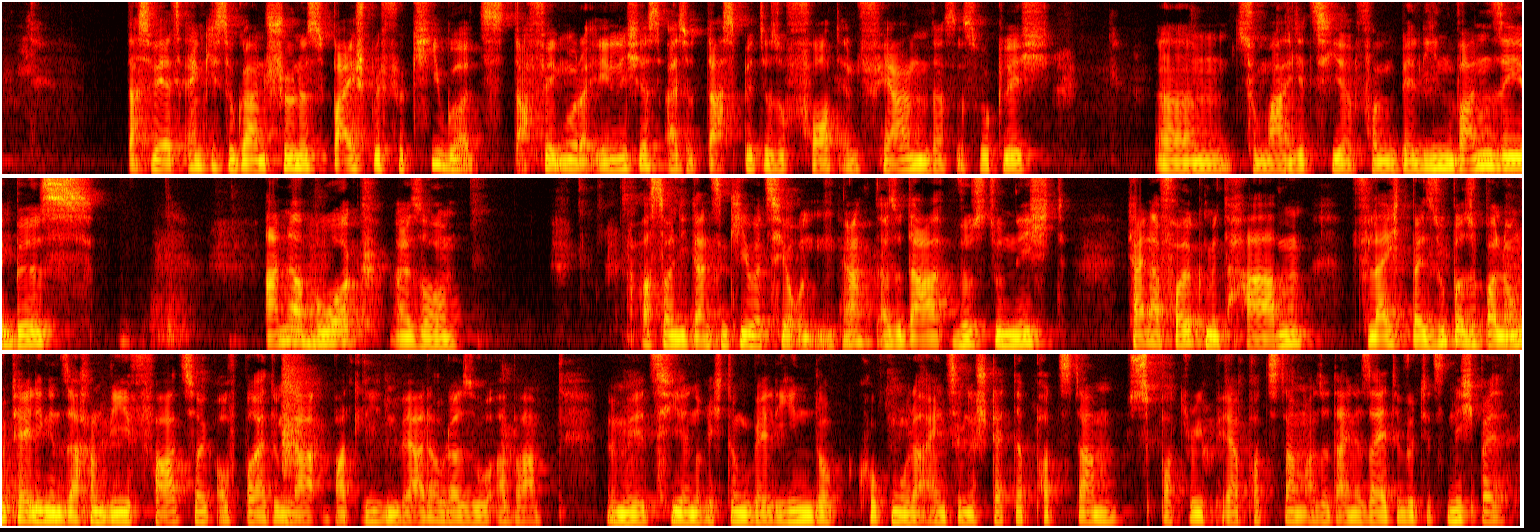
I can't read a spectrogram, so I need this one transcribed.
Das wäre jetzt eigentlich sogar ein schönes Beispiel für Keyword-Stuffing oder ähnliches. Also das bitte sofort entfernen. Das ist wirklich, ähm, zumal jetzt hier von Berlin-Wannsee bis Annaburg, also was sollen die ganzen Keywords hier unten? Ja? Also da wirst du nicht keinen Erfolg mit haben. Vielleicht bei super, super longtailigen Sachen wie Fahrzeugaufbereitung Bad Liebenwerder oder so, aber wenn wir jetzt hier in Richtung Berlin gucken oder einzelne Städte, Potsdam, Spot Repair Potsdam, also deine Seite wird jetzt nicht bei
